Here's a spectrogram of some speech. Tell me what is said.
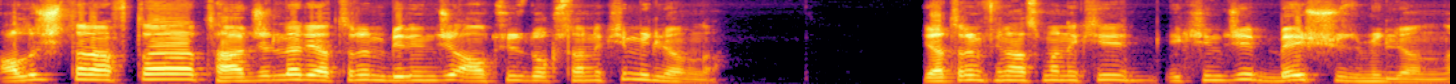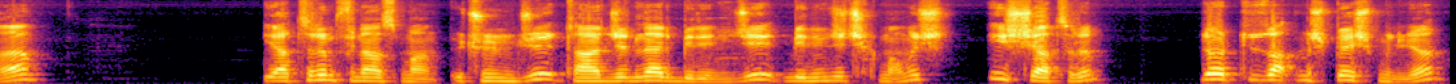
Alış tarafta tacirler yatırım birinci 692 milyonla. Yatırım finansman iki, ikinci 500 milyonla. Yatırım finansman 3. Tacirler 1. Birinci çıkmamış. İş yatırım 465 milyon.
